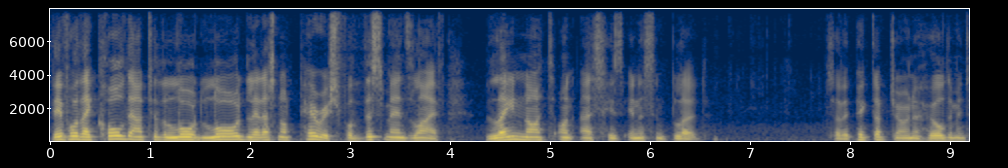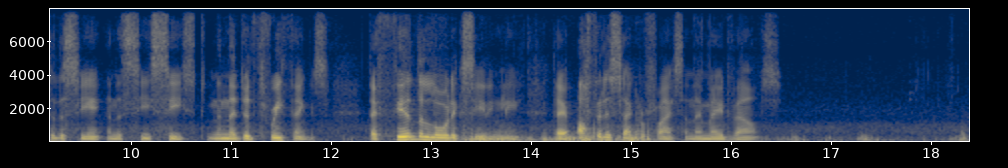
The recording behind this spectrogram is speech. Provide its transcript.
Therefore they called out to the Lord, Lord, let us not perish for this man's life. Lay not on us his innocent blood. So they picked up Jonah, hurled him into the sea, and the sea ceased. And then they did three things. They feared the Lord exceedingly. They offered a sacrifice and they made vows. You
